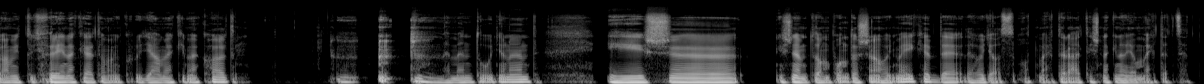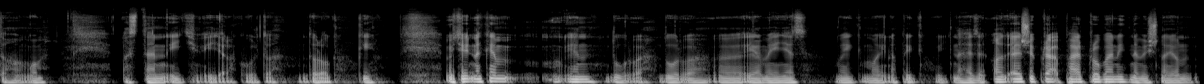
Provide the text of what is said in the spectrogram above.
amit úgy felénekeltem, amikor ugye a Meki meghalt. Memento ugyanánt. És és nem tudom pontosan, hogy melyiket, de, de hogy az ott megtalált, és neki nagyon megtetszett a hangom. Aztán így, így alakult a dolog ki. Úgyhogy nekem ilyen durva, durva élmény ez még mai napig, úgy nehezen. Az első pár próbán így nem is nagyon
